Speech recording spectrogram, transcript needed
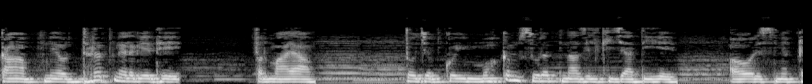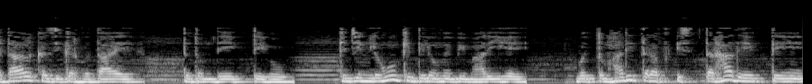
کانپنے اور دھڑکنے لگے تھے۔ فرمایا، تو جب کوئی محکم صورت نازل کی جاتی ہے اور اس میں قتال کا ذکر ہوتا ہے، تو تم دیکھتے ہو کہ جن لوگوں کے دلوں میں بیماری ہے، وہ تمہاری طرف اس طرح دیکھتے ہیں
